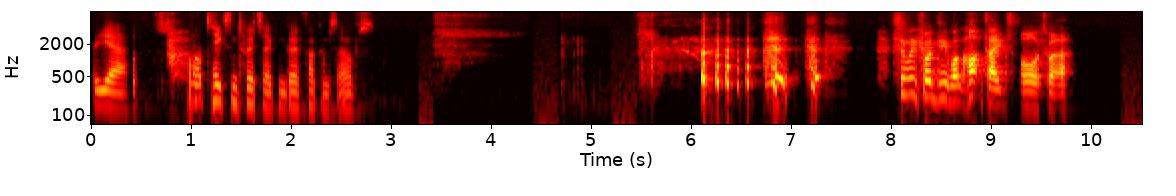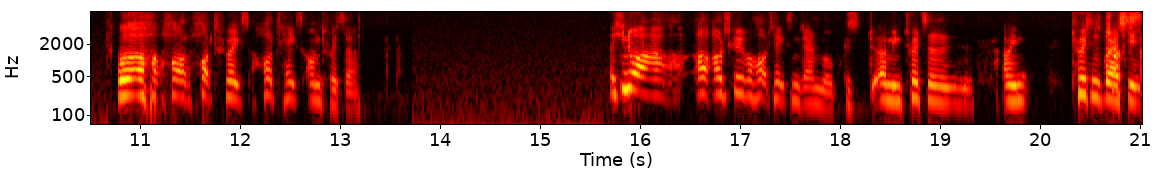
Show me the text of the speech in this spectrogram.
But yeah, hot takes on Twitter can go fuck themselves. so which one do you want, hot takes or Twitter? Well, hot, hot, hot takes, hot takes on Twitter. You know what? I- I'll, I'll just go for hot takes in general because I mean Twitter. I mean Twitter's where I see it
